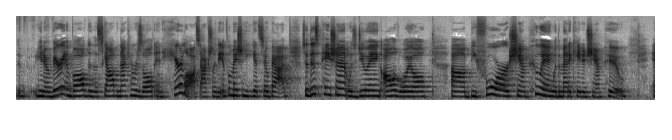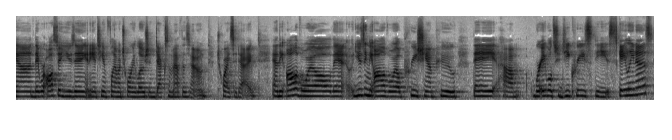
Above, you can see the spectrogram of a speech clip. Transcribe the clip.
you know, very involved in the scalp and that can result in hair loss actually. The inflammation can get so bad. So this patient was doing olive oil um, before shampooing with a medicated shampoo. And they were also using an anti-inflammatory lotion, dexamethasone, twice a day. And the olive oil, they, using the olive oil pre-shampoo, they um, were able to decrease the scaliness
